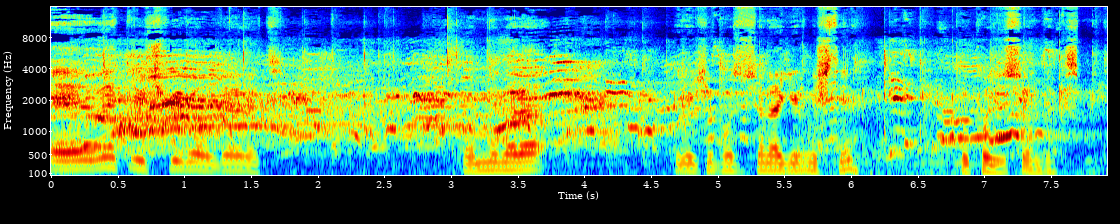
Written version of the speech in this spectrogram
Evet 3-1 oldu evet. 10 numara bir iki pozisyona girmişti. Bu pozisyonda kısmet.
